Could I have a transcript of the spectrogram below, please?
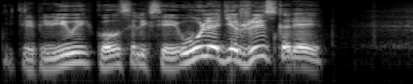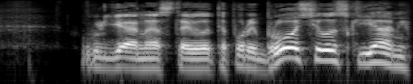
нетерпеливый голос Алексея. — Уля, держи скорее! Ульяна оставила топор и бросилась к яме.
